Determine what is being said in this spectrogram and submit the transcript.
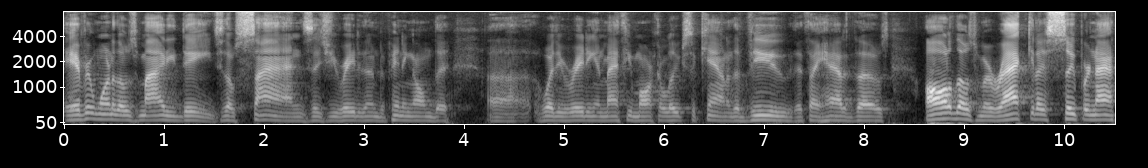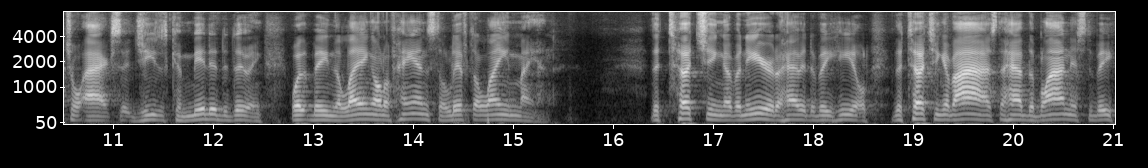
every one of those mighty deeds, those signs as you read them, depending on the uh, whether you're reading in Matthew, Mark, or Luke's account, and the view that they had of those, all of those miraculous supernatural acts that Jesus committed to doing, whether it being the laying on of hands to lift a lame man, the touching of an ear to have it to be healed, the touching of eyes to have the blindness to be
